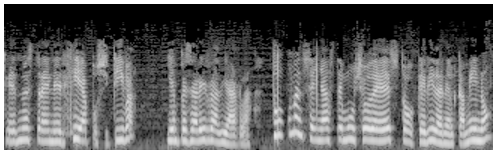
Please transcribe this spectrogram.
que es nuestra energía positiva y empezar a irradiarla. Tú me enseñaste mucho de esto, querida, en el camino,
